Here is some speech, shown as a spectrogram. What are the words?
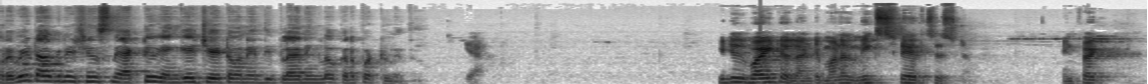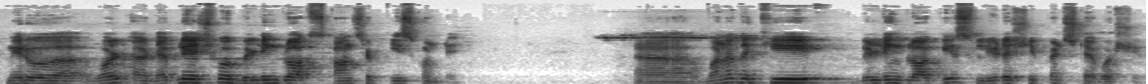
ప్రైవేట్ ఆర్గనైజేషన్స్ని యాక్టివ్గా ఎంగేజ్ చేయడం అనేది ప్లానింగ్లో కనపట్టలేదు Yeah. It is vital అంటే మన mixed health system in fact మీరు world WHO building blocks concept తీసుకుంటే Uh, one of the key building block is leadership and stewardship.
